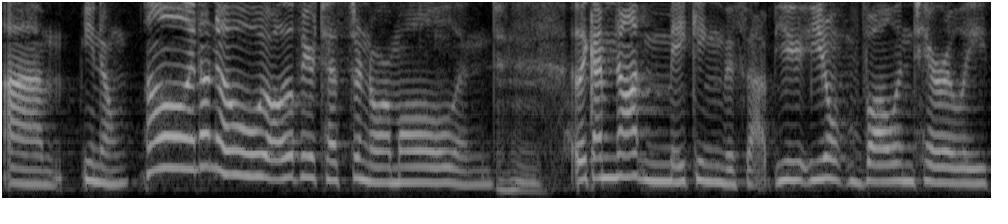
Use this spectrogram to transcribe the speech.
um, you know, oh, I don't know, all of your tests are normal, and like I'm not making this up. You you don't voluntarily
